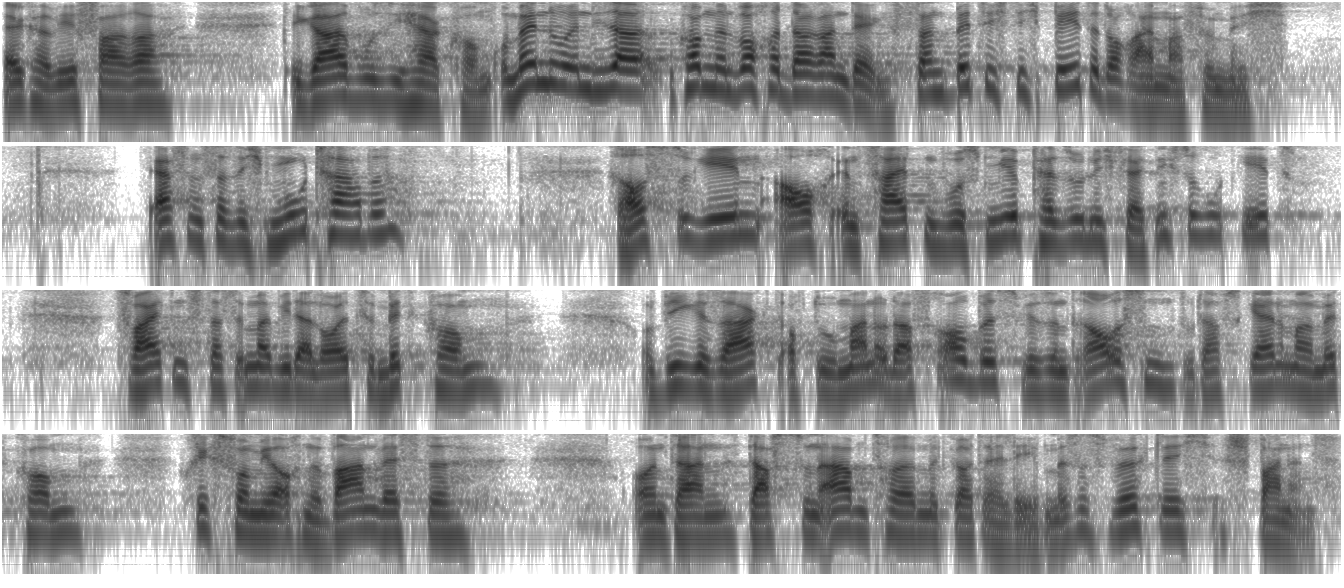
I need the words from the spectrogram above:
Lkw-Fahrer, egal wo sie herkommen. Und wenn du in dieser kommenden Woche daran denkst, dann bitte ich dich, bete doch einmal für mich. Erstens, dass ich Mut habe, rauszugehen, auch in Zeiten, wo es mir persönlich vielleicht nicht so gut geht. Zweitens, dass immer wieder Leute mitkommen und wie gesagt, ob du Mann oder Frau bist, wir sind draußen, du darfst gerne mal mitkommen. Du kriegst von mir auch eine Warnweste und dann darfst du ein Abenteuer mit Gott erleben. Es ist wirklich spannend.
